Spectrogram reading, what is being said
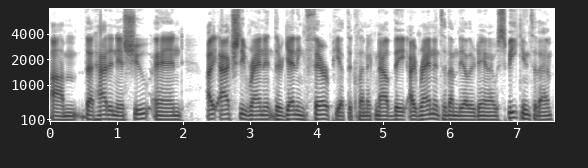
um, that had an issue and. I actually ran it. They're getting therapy at the clinic now. They I ran into them the other day and I was speaking to them,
